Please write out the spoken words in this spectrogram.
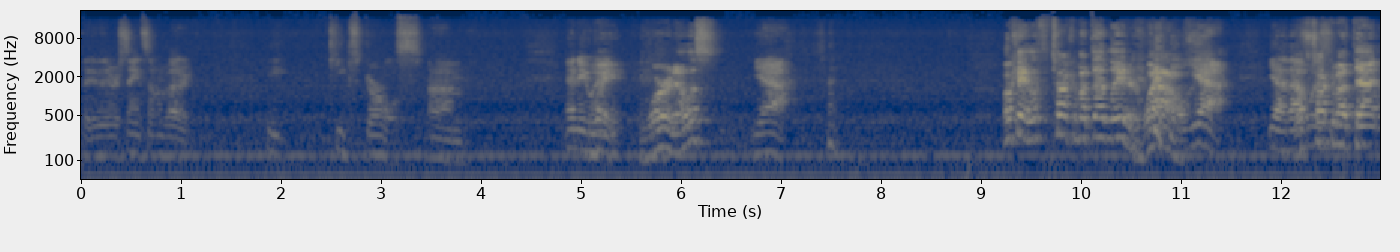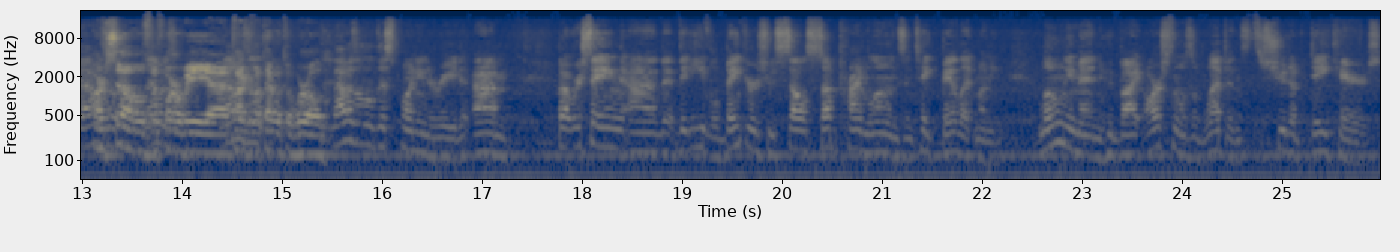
They, they were saying something about it. He keeps girls. Um, anyway, Wait, Warren Ellis? yeah, Okay, let's talk about that later. Wow. yeah, yeah. That let's was, talk about that, that was- ourselves was- before we uh, talk about that with the world. That was a little disappointing to read. Um, but we're saying uh, the, the evil bankers who sell subprime loans and take bailout money, lonely men who buy arsenals of weapons to shoot up daycares,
